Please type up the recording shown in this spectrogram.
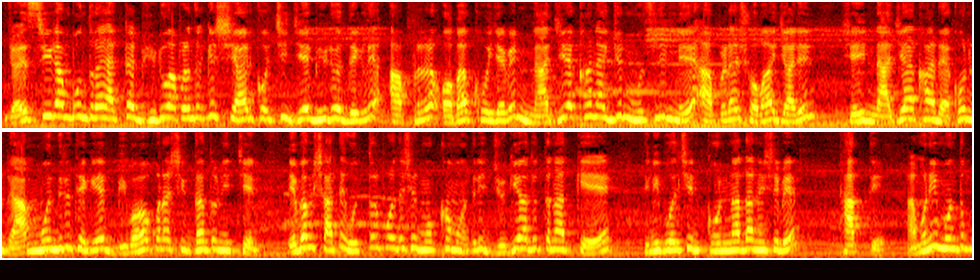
জয় শ্রীরাম বন্ধুরা একটা ভিডিও আপনাদেরকে শেয়ার করছি যে ভিডিও দেখলে আপনারা অবাক হয়ে যাবেন নাজিয়া খান একজন মুসলিম মেয়ে আপনারা সবাই জানেন সেই নাজিয়া খান এখন রাম মন্দির থেকে বিবাহ করার সিদ্ধান্ত নিচ্ছেন এবং সাথে উত্তরপ্রদেশের মুখ্যমন্ত্রী যোগী আদিত্যনাথকে তিনি বলছেন কন্যাদান হিসেবে থাকতে এমনই মন্তব্য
